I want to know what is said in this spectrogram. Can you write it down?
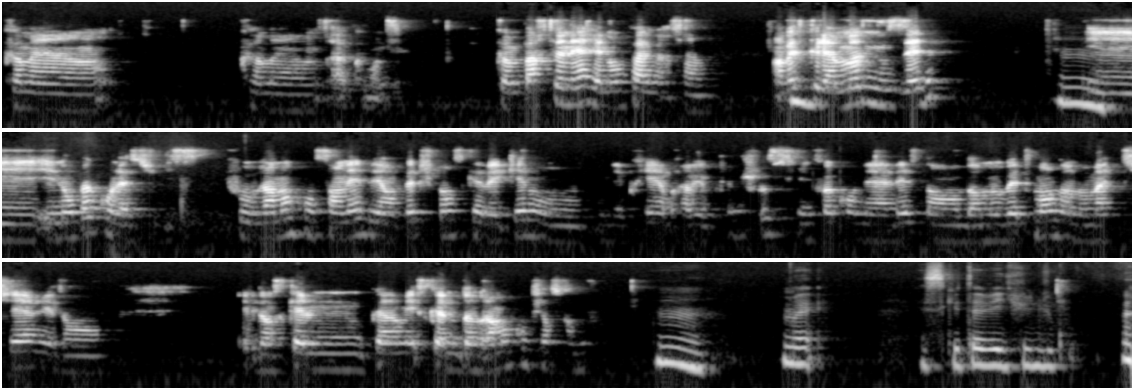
comme un. comme un. Ah, comment dire Comme partenaire et non pas. Enfin, en fait, que la mode nous aide hmm. et, et, non pas qu'on la subisse. Il faut vraiment qu'on s'en aide et en fait, je pense qu'avec elle, on, on, est prêt à braver plein de choses. Une fois qu'on est à l'aise dans, dans nos vêtements, dans nos matières et dans et dans ce qu'elle nous permet, ce qu'elle nous donne vraiment confiance en nous. Hmm. Ouais. est ce que tu as vécu du coup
